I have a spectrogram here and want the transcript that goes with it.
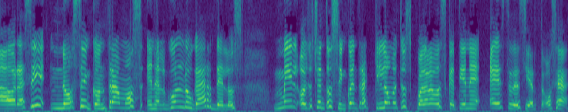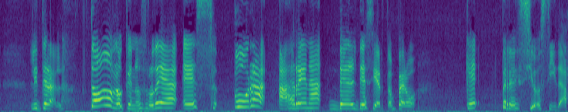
Ahora sí, nos encontramos en algún lugar de los 1850 kilómetros cuadrados que tiene este desierto. O sea, literal, todo lo que nos rodea es pura arena del desierto, pero qué preciosidad.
